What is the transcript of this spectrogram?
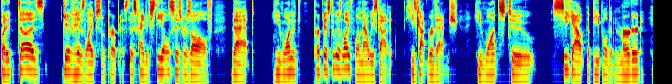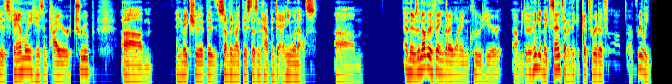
but it does give his life some purpose. This kind of steels his resolve that he wanted purpose to his life. Well, now he's got it. He's got revenge. He wants to seek out the people that murdered his family, his entire troupe, um, and make sure that something like this doesn't happen to anyone else. Um, and there's another thing that I want to include here um, because I think it makes sense and I think it gets rid of a really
